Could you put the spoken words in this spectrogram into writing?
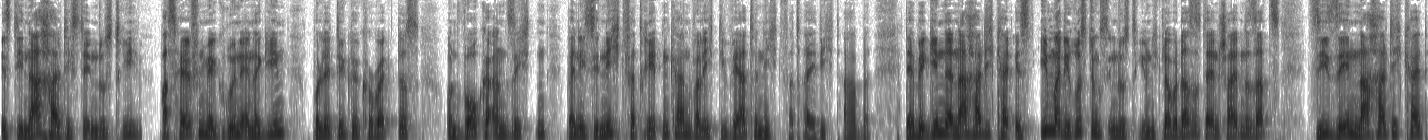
ist die nachhaltigste Industrie. Was helfen mir grüne Energien, Political Correctness und woke Ansichten, wenn ich sie nicht vertreten kann, weil ich die Werte nicht verteidigt habe? Der Beginn der Nachhaltigkeit ist immer die Rüstungsindustrie und ich glaube, das ist der entscheidende Satz. Sie sehen Nachhaltigkeit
